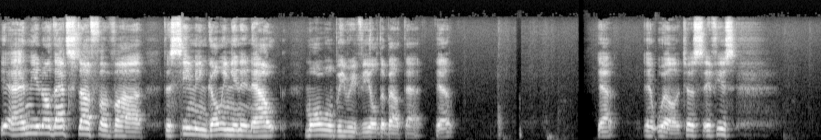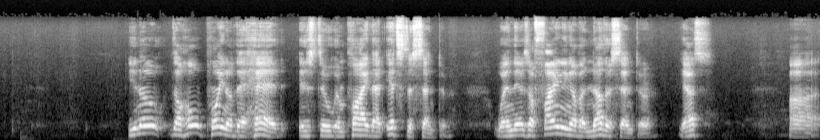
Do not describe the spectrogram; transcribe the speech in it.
Yeah, and you know, that stuff of uh, the seeming going in and out, more will be revealed about that. Yeah. Yeah. It will. Just if you, you know, the whole point of the head is to imply that it's the center. When there's a finding of another center, yes, uh,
